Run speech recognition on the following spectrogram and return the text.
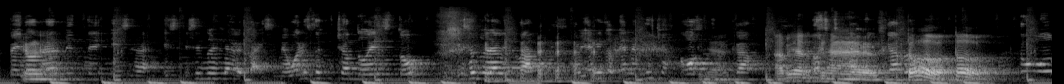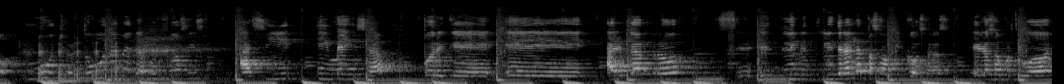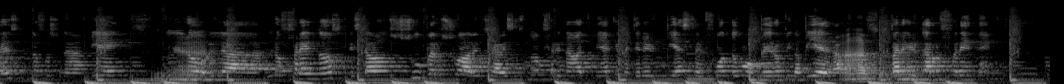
Pero realmente esa, esa, no es la verdad. Y si mi abuelo está escuchando esto, esa no era verdad. Había que cambiarle muchas cosas al carro. Había, claro, todo, todo. Tuvo mucho, tuvo una metamorfosis así inmensa porque eh, al carro los frenos estaban súper suaves, o sea, a veces no frenaba, tenía que meter el pie hasta el fondo como Pedro Picapiedra ah, para que el carro frene.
